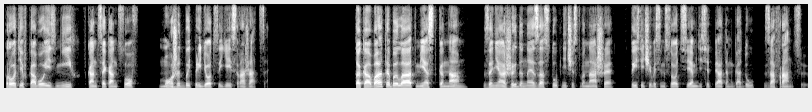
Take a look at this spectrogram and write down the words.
против кого из них, в конце концов, может быть, придется ей сражаться. Такова-то была отместка нам за неожиданное заступничество наше в 1875 году за Францию.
